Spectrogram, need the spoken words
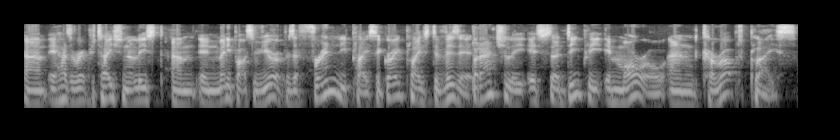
um, it has a reputation, at least um, in many parts of Europe, as a friendly place, a great place to visit. But actually, it's a deeply immoral and corrupt place.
